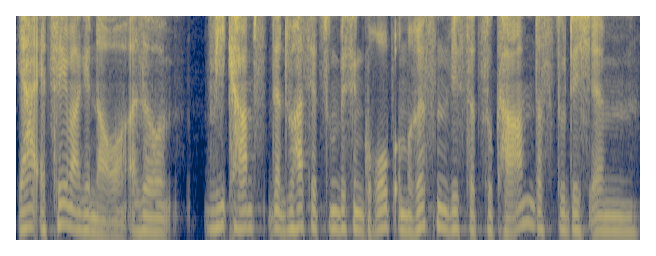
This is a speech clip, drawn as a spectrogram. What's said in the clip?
ja, erzähl mal genau. Also wie kam es, du hast jetzt so ein bisschen grob umrissen, wie es dazu kam, dass du dich ähm,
